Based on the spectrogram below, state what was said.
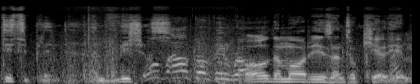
disciplined and vicious. Out of the road. All the more reason to kill him.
